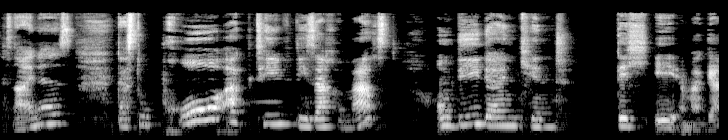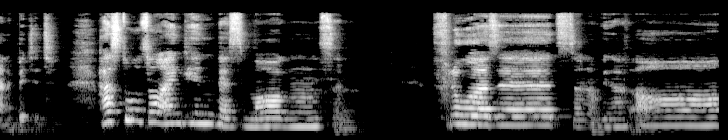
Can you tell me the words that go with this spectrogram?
Das eine ist, dass du proaktiv die Sache machst, um die dein Kind dich eh immer gerne bittet. Hast du so ein Kind, das morgens im Flur sitzt und irgendwie sagt, oh,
